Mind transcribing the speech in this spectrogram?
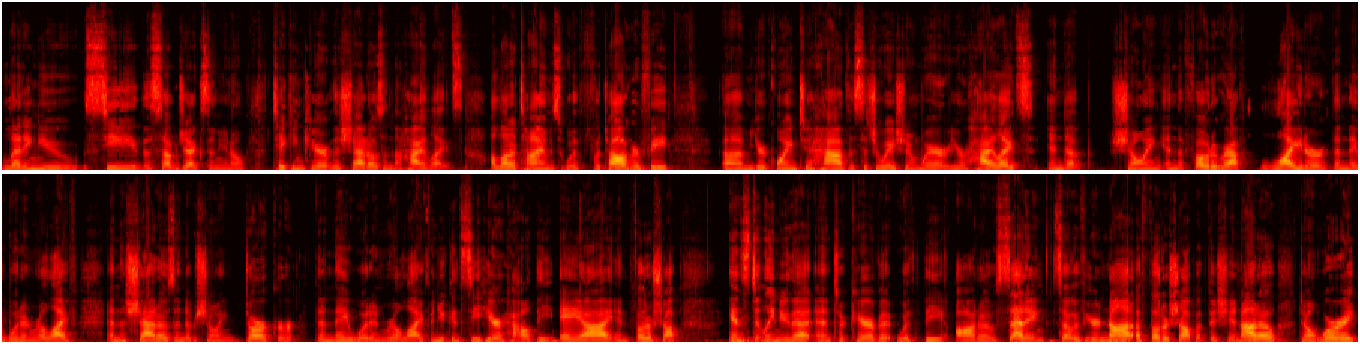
letting you see the subjects and, you know, taking care of the shadows and the highlights. A lot of times with photography, um, you're going to have the situation where your highlights end up showing in the photograph lighter than they would in real life and the shadows end up showing darker than they would in real life. And you can see here how the AI in Photoshop instantly knew that and took care of it with the auto setting. So if you're not a Photoshop aficionado don't worry.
